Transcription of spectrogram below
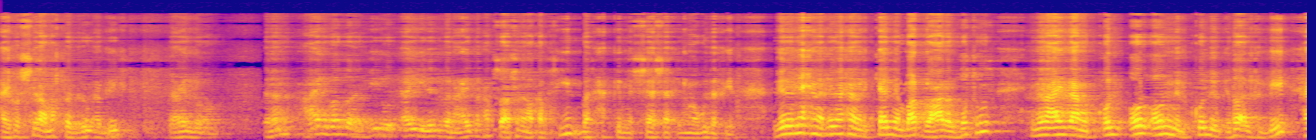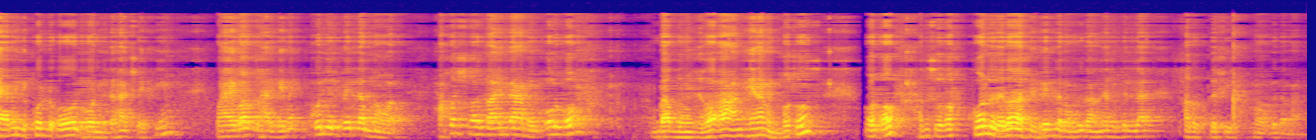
هيخش لي على master bedroom appliques يعمل له on تمام؟ عايز برضه أديله أي نسبة أنا عايزها 25 أو 50 بتحكم الشاشة الموجودة فيها غير إن إحنا غير إن إحنا بنتكلم برضه على ال buttons إن أنا عايز أعمل كل all on لكل الإضاءة اللي في البيت. هيعمل لي كل all on زي ما إحنا شايفين. وهي برضه كل الفيلا منورة. هخش برضه عايز أعمل all off برضه من الإضاءة عندي هنا من ال buttons all off هدوس all off كل الاضاءه في الفيلا موجوده عندنا في الفيلا هتطفي موجودة معانا.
